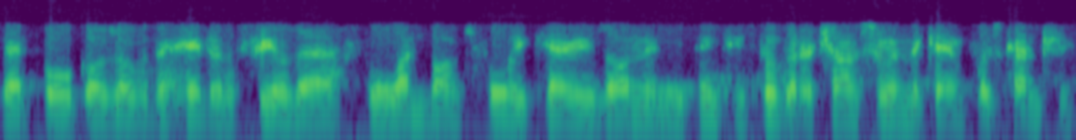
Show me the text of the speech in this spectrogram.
that ball goes over the head of the fielder for one bounce four, he carries on and he thinks he's still got a chance to win the game for his country.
